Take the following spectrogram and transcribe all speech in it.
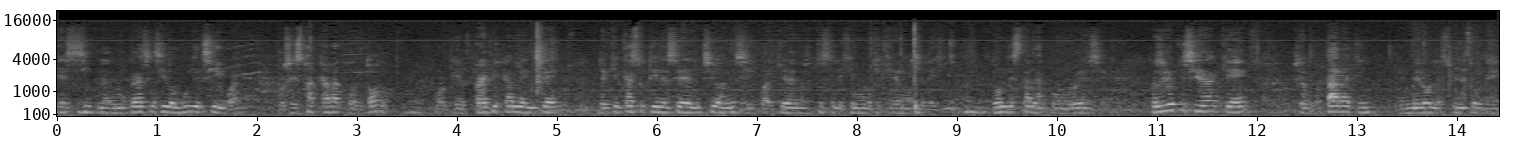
es, si la democracia ha sido muy exigua, pues esto acaba con todo, porque prácticamente ¿de qué caso tiene ser elecciones si cualquiera de nosotros elegimos lo que queremos elegir? ¿Dónde está la congruencia? Entonces yo quisiera que se votara aquí primero el asunto de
